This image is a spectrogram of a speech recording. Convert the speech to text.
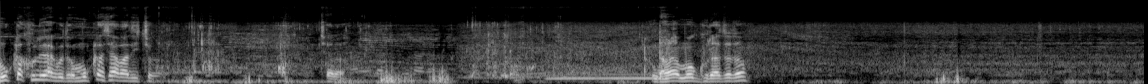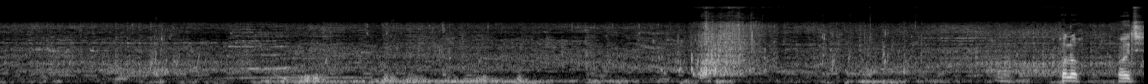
মুখটা খুলে রাখবে তো মুখটা চাপা দিচ্ছ চলো। দাঁড়া মুখ ঘুরাতে দাও। হলো হয়েছে।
